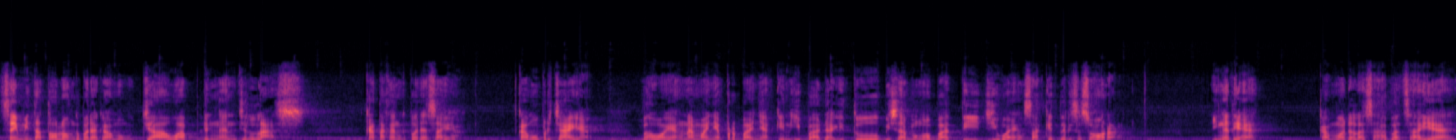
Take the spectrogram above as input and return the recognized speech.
saya minta tolong kepada kamu, jawab dengan jelas. Katakan kepada saya, kamu percaya bahwa yang namanya perbanyakin ibadah itu bisa mengobati jiwa yang sakit dari seseorang? Ingat ya, kamu adalah sahabat saya,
